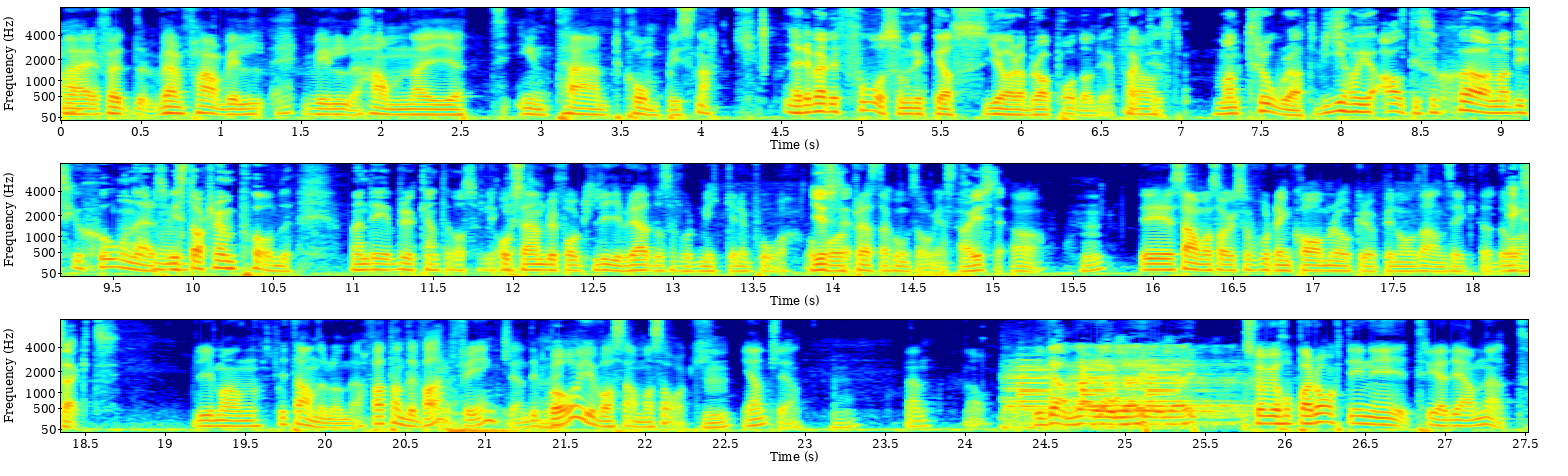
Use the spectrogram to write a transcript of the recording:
Ja. Nej, för vem fan vill, vill hamna i ett internt kompissnack? Nej, det är väldigt få som lyckas göra bra podd av det faktiskt. Man tror att vi har ju alltid så sköna diskussioner så vi startar en podd. Men det brukar inte vara så lyckat. Och sen blir folk livrädda så fort micken är på och Just får det. prestationsångest. Ja, just det. Ja. Mm. Det är samma sak så fort en kamera åker upp i någons ansikte. Då Exakt. blir man lite annorlunda. Fattar inte varför egentligen. Det bör ju vara samma sak Mm. egentligen. Mm. Men, ja. Det gamla regler. Ska vi hoppa rakt in i tredje ämnet?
